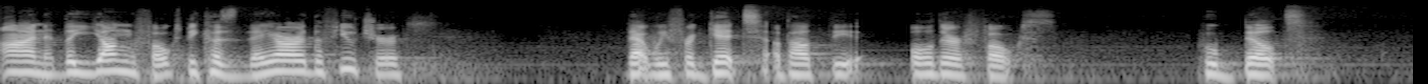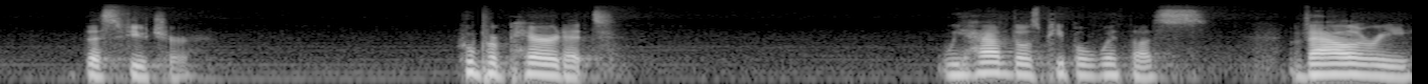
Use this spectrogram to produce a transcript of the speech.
on the young folks because they are the future that we forget about the older folks who built this future, who prepared it. We have those people with us Valerie,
